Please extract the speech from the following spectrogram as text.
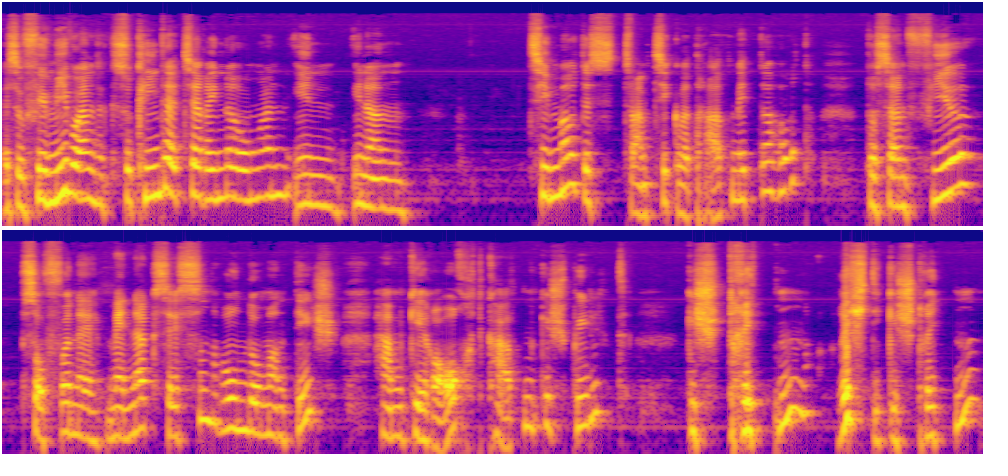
Also für mich waren so Kindheitserinnerungen in, in einem Zimmer, das 20 Quadratmeter hat. Da sind vier besoffene Männer gesessen rund um einen Tisch, haben geraucht, Karten gespielt, gestritten, richtig gestritten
